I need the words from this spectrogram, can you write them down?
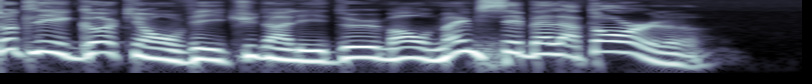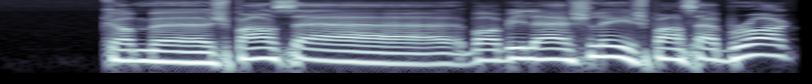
tous les gars qui ont vécu dans les deux mondes, même si c'est Bellator, là. Comme, je pense à Bobby Lashley, je pense à Brock,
